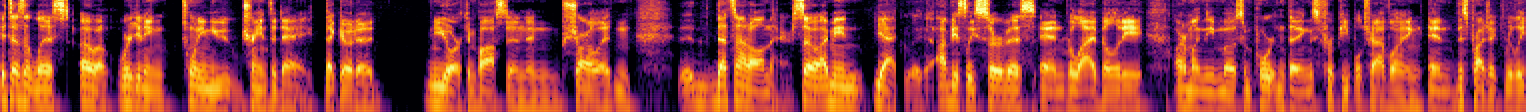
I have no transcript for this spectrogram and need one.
it doesn't list, oh, we're getting 20 new trains a day that go to New York and Boston and Charlotte, and uh, that's not all in there. So, I mean, yeah, obviously, service and reliability are among the most important things for people traveling, and this project really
